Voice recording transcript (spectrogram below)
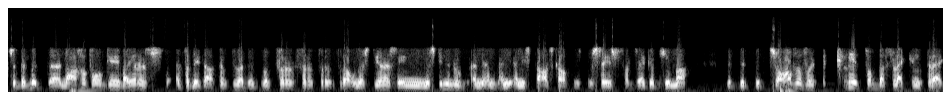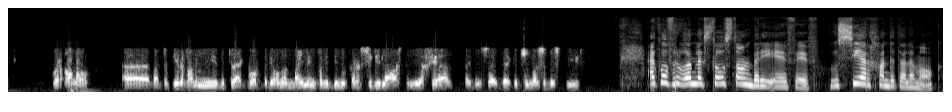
So dit moet uh, nagevolg hê weier is vir net haar kantoor dit ook vir vir vir vir ondersteuners en miskien ook in in in, die staatskapproses vir Jacob Zuma dit dit dit swaar vir 'n kleed van bevlekking trek oor almal uh wat op 'n of ander manier betrek word by die ondermyning van die demokrasie die laaste 9 jaar tydens Jacob Zuma se bestuur. Ek wil vir 'n oomblik stil staan by die EFF. Hoe seer gaan dit hulle maak?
